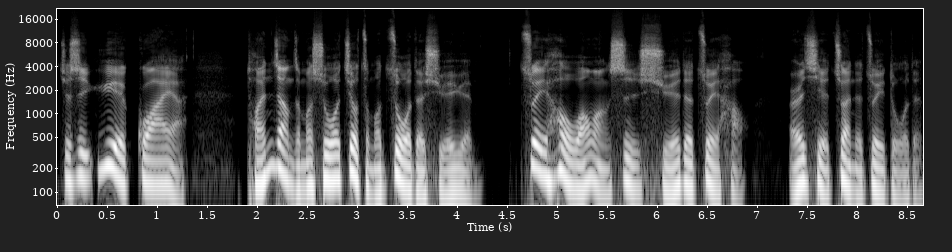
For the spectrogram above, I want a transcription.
就是越乖啊，团长怎么说就怎么做的学员，最后往往是学的最好，而且赚的最多的。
